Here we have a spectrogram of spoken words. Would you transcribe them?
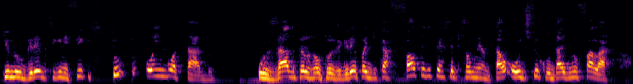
que no grego significa estúpido ou embotado usado pelos autores gregos para indicar falta de percepção mental ou dificuldade no falar,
